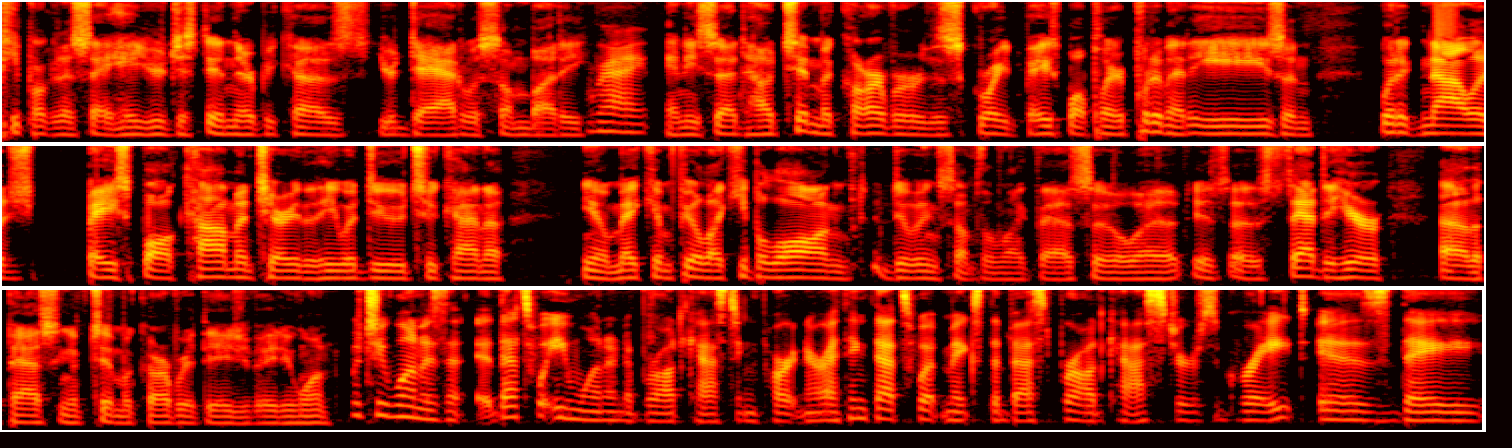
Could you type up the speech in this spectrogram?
People are going to say, "Hey, you're just in there because your dad was somebody." Right. And he said how Tim McCarver, this great baseball player, put him at ease and would acknowledge baseball commentary that he would do to kind of you know make him feel like he belonged doing something like that. So uh, it's uh, sad to hear uh, the passing of Tim McCarver at the age of 81. What you want is a, that's what you want in a broadcasting partner. I think that's what makes the best broadcasters great is they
